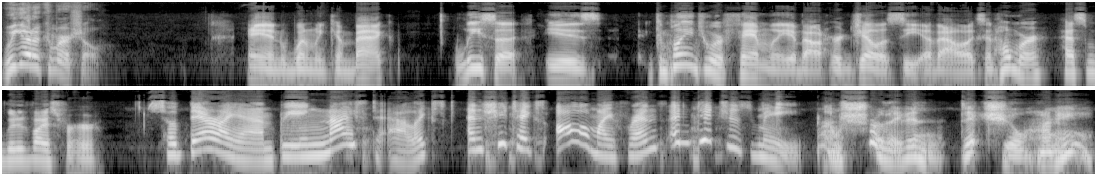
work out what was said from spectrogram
We go to commercial. And when we come back, Lisa is complaining to her family about her jealousy of Alex, and Homer has some good advice for her. So there I am, being nice to Alex, and she takes all my friends and ditches me. I'm sure they didn't ditch you, honey.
